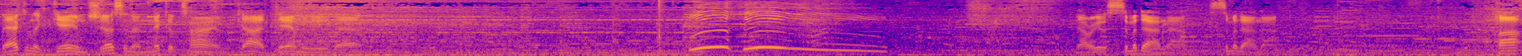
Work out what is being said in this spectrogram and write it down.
Back in the game just in the nick of time. God damn, we needed that. Woohoo! Now we're gonna simmer down now. Simmer down now. Pop.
